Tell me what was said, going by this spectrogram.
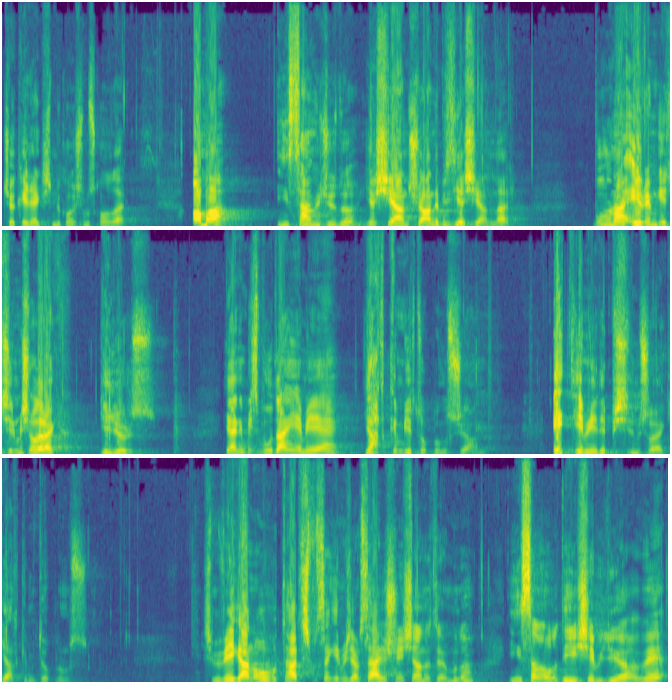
çökelek şimdi konuştuğumuz konular. Ama insan vücudu yaşayan, şu anda biz yaşayanlar buna evrim geçirmiş olarak geliyoruz. Yani biz buğday yemeye yatkın bir toplumuz şu anda. Et yemeye de pişirilmiş olarak yatkın bir toplumuz. Şimdi vegan o bu tartışmasına girmeyeceğim. Sadece şunun için anlatıyorum bunu. İnsanoğlu değişebiliyor ve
